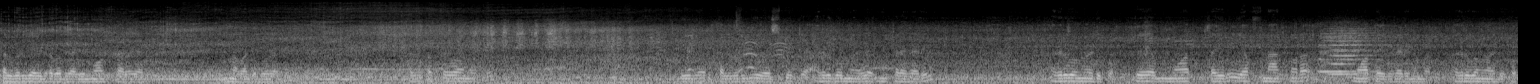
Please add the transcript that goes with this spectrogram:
ಕಲಬುರಗಿ, ಹೈದ್ರಾಬಾದ್ ಗಾಡಿ ನೋಡ್ತಾರೆ ಗಾಡಿ ನಾವು ಅದು ಬಂದ್ಬಿಟ್ಟು ಬೀದರ್, ಕಲಬುರಗಿ, ಹೊಸಪೇಟೆ ಅಗ್ರಿಬೊಮ್ಮೆ ನಿಂತರ ಗಾಡಿ. ಅಗ್ರಿಬೊಮ್ಮೆ ಡಿಪೋ ಕೆ ಮೂವತ್ತೈದು, ಎಫ್ ನಾಲ್ಕುನೂರ ಮೂವತ್ತೈದು ಗಾಡಿ ನಂಬರ್ ಅಗ್ರಿಬೊಮ್ಮೆ ಡಿಪೋ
